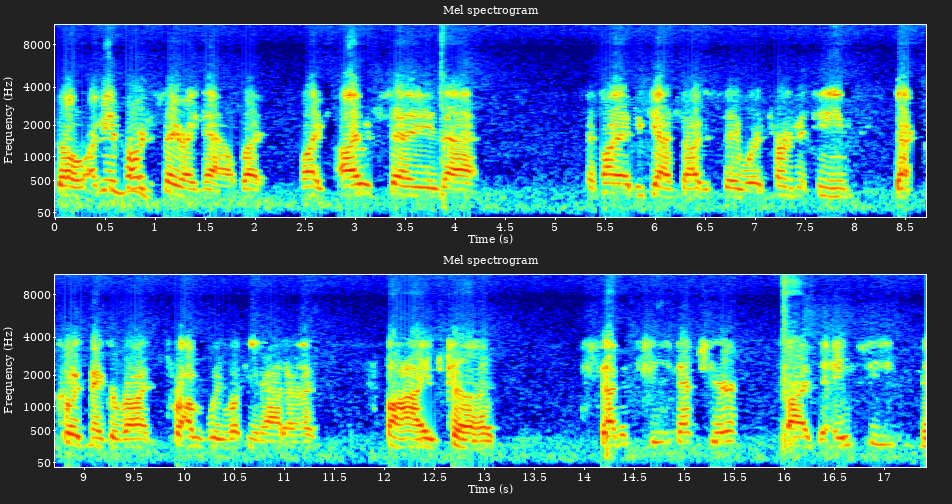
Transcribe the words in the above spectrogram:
So, I mean, it's hard to say right now, but like I would say that if I had to guess, I would say we're a tournament team that could make a run. Probably looking at a five to seven seed next year, five to eight seed. I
